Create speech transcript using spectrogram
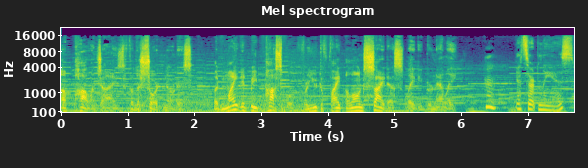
apologize for the short notice, but might it be possible for you to fight alongside us, Lady Brunelli? Hmm, it certainly is.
